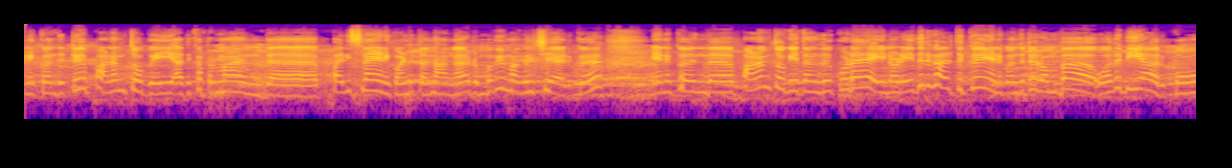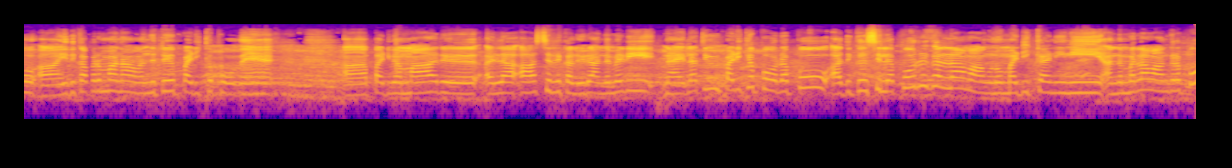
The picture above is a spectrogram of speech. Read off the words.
எனக்கு வந்துட்டு பணம் தொகை அதுக்கப்புறமா இந்த பரிசுலாம் எனக்கு வந்துட்டு தந்தாங்க. ரொம்பவே மகிழ்ச்சியாக இருக்குது எனக்கு இந்த பணம் தொகை தந்தது கூட என்னோட எதிர்காலத்துக்கு எனக்கு வந்துட்டு ரொம்ப உதவியாக இருக்கும். இதுக்கப்புறமா நான் வந்துட்டு படிக்க போவேன். படிவேன் மாறு எல்லா ஆசிரியர் கல்லூரி அந்த மாதிரி நான் எல்லாத்தையுமே படிக்க போகிறப்போ அதுக்கு சில பொருள்கள்லாம் வாங்கணும். மடிக்கணினி அந்த மாதிரிலாம் வாங்குறப்போ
